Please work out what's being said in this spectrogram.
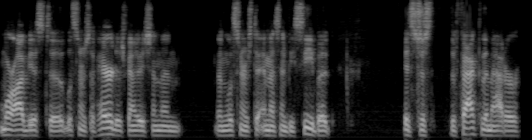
more obvious to listeners of Heritage Foundation than than listeners to MSNBC, but it's just the fact of the matter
